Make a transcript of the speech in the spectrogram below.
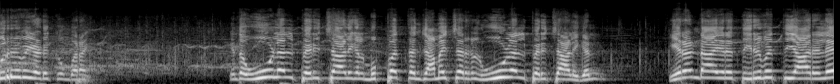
உருவி எடுக்கும் வரை. இந்த ஊழல் பெருச்சாளிகள் முப்பத்தஞ்சு அமைச்சர்கள் ஊழல் பெருச்சாளிகள் இரண்டாயிரத்தி இருபத்தி ஆறிலே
